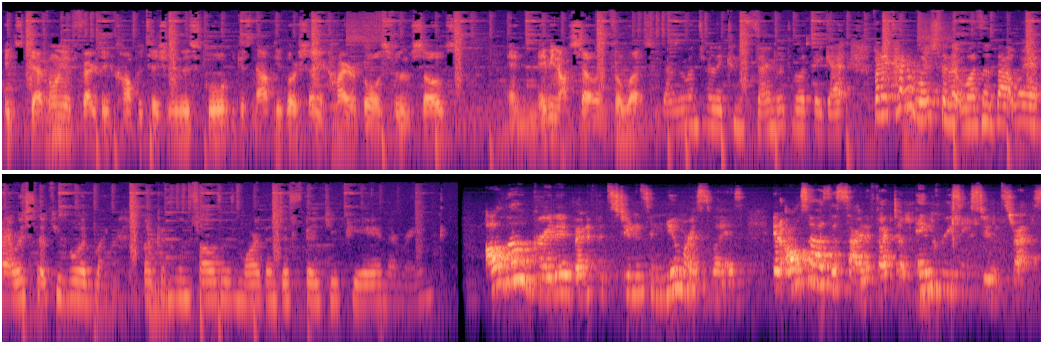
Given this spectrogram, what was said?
it's definitely affected competition in this school because now people are setting higher goals for themselves and maybe not selling for less. Everyone's really concerned with what they get, but I kind of wish that it wasn't that way, and I wish that people would like look at themselves as more than just their GPA and their rank. Although graded benefits students in numerous ways, it also has the side effect of increasing student stress.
